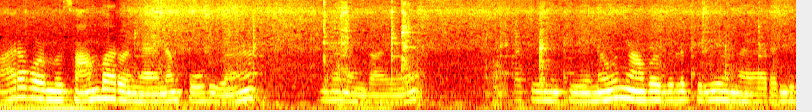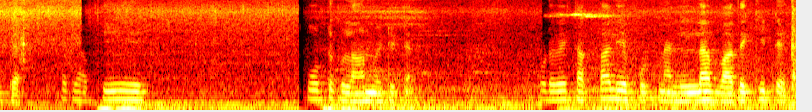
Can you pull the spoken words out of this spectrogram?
காரக்குழம்பு சாம்பார் வெங்காயம் தான் போடுவேன். சின்ன வெங்காயம். பட் எனக்கு என்னவோ ஞாபகத்தில் பெரிய வெங்காயம் இறங்கிட்டேன் சரி அப்படியே போட்டுக்கலான்னு விட்டுட்டேன். கூடவே தக்காளியை போட்டு நல்லா வதக்கிட்டேன்.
